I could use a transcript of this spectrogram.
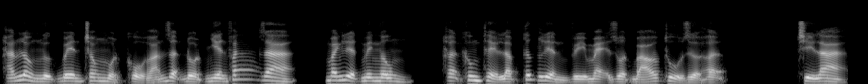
hắn lồng ngực bên trong một cổ hoán giận đột nhiên phát ra, mãnh liệt mênh ngông, hận không thể lập tức liền vì mẹ ruột báo thủ rửa hận. Chỉ là,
